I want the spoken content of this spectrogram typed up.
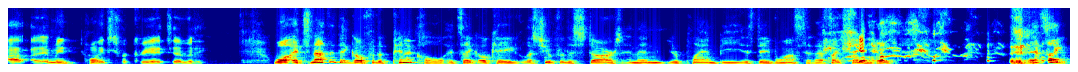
I, I mean, points for creativity. Well, it's not that they go for the pinnacle. It's like, okay, let's shoot for the stars, and then your plan B is Dave Wannstedt. That's like saying, hey, that's like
